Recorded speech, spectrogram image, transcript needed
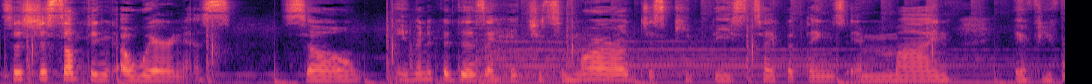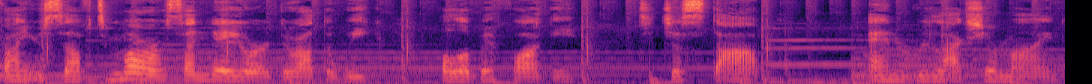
So it's just something awareness. So even if it doesn't hit you tomorrow, just keep these type of things in mind if you find yourself tomorrow, Sunday, or throughout the week a little bit foggy, to just stop and relax your mind.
